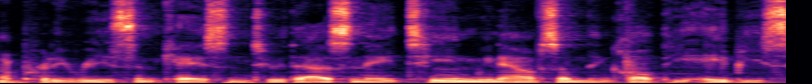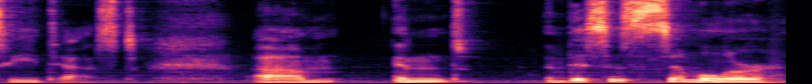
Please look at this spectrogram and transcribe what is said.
a pretty recent case in 2018, we now have something called the ABC test. Um, and this is similar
